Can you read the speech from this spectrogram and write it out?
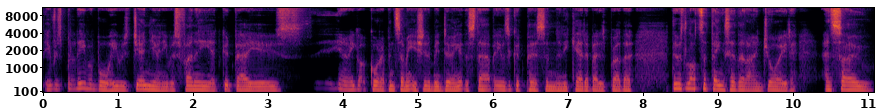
he was believable. He was genuine. He was funny. He had good values you know, he got caught up in something he should have been doing at the start, but he was a good person and he cared about his brother. There was lots of things here that I enjoyed. And so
